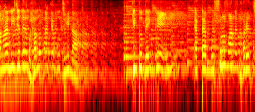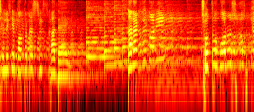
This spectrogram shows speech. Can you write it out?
আমরা নিজেদের ভালোটাকে বুঝি না, কিন্তু দেখবেন একটা মুসলমান ঘরের ছেলেকে কতটা শিক্ষা দেয়। তারা কি করে? ছোট বড় সবকে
